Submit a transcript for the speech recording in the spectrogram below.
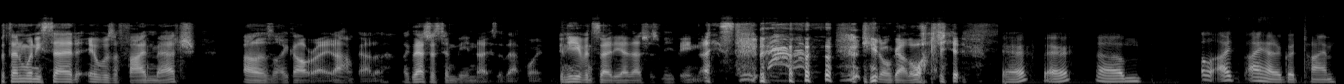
But then when he said it was a fine match, I was like, all right, I don't gotta. Like that's just him being nice at that point. And he even said, yeah, that's just me being nice. you don't gotta watch it. fair, fair. Um, well, I I had a good time.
